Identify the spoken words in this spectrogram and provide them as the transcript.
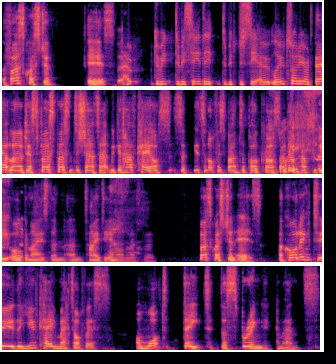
the first question is: How, Do we do we say the do we just say it out loud? Sorry, or say out loud? Just first person to shout out. We can have chaos. It's a, it's an office banter podcast. We okay. don't have to be organised and and tidy and all the rest of it. First question is: According to the UK Met Office, on what date does spring commence?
